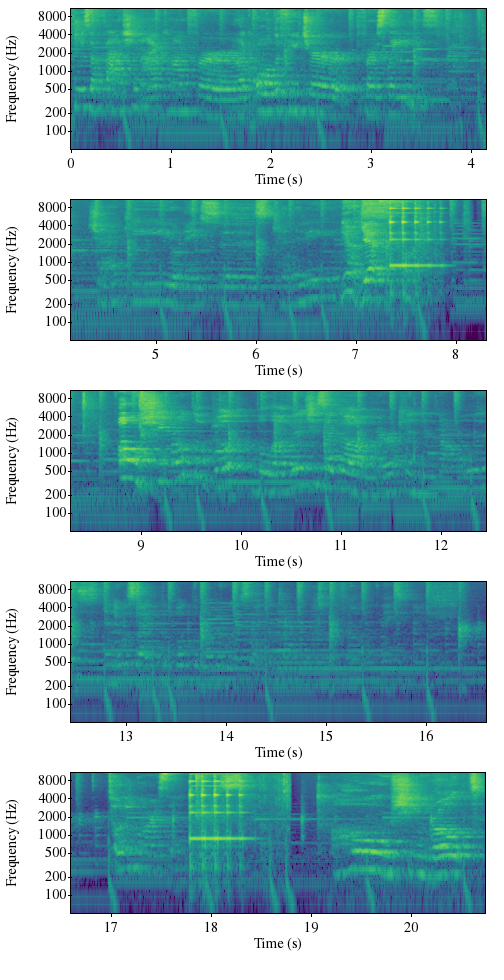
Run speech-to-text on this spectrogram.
She was a fashion icon for like all the future first ladies. Jackie Onassis Kennedy. Yes. Yes. Oh, she wrote the book Beloved. She's like an Toni Morrison. Oh, she wrote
